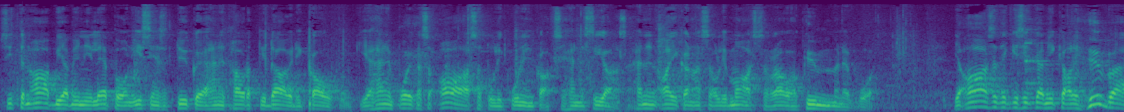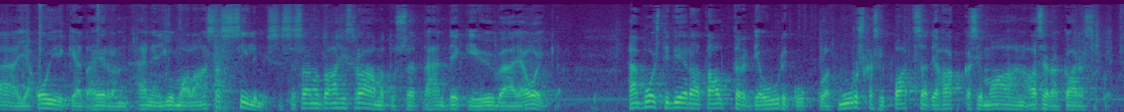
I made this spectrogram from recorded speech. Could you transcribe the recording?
Sitten Aabia meni lepoon isiensä tykö ja hänet haudattiin Daavidin kaupunki. Ja hänen poikansa Aasa tuli kuninkaaksi hänen sijansa. Hänen aikanansa oli maassa rauha kymmenen vuotta. Ja Aasa teki sitä, mikä oli hyvää ja oikeata Herran hänen Jumalansa silmissä. Se sanotaan siis raamatussa, että hän teki hyvää ja oikeaa. Hän poisti vieraat alttarit ja uhrikukkulat, murskasi patsat ja hakkasi maahan aserakarsikoita.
